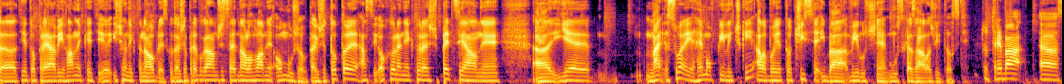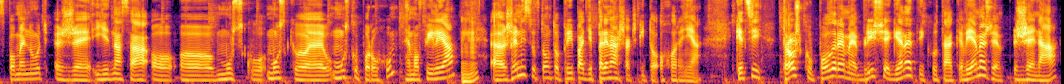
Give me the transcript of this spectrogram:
t- tieto prejavy, hlavne keď eh, išiel niekto na obriezku, takže predpokladám, že sa jednalo hlavne o mužov. Takže toto je asi ochorenie, ktoré špeciálne je sú aj hemofiličky, alebo je to čiste iba výlučne mužská záležitosť? Tu treba uh, spomenúť, že jedná sa o, o mužskú, mužskú, mužskú poruchu, hemofília. Uh-huh. Uh, ženy sú v tomto prípade prenášačky toho ochorenia. Keď si trošku pozrieme bližšie genetiku, tak vieme, že žena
